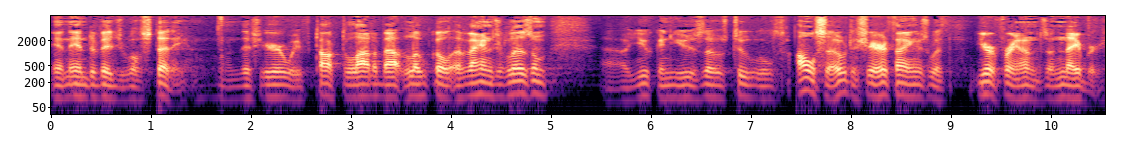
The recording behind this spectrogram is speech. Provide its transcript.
in individual study. And this year we've talked a lot about local evangelism. Uh, you can use those tools also to share things with your friends and neighbors.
